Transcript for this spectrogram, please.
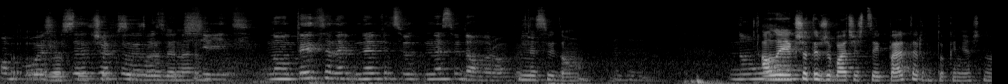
О Боже, це жахливо звучить. Ну, ти це не, не, підсвід... не свідомо робиш. Несвідомо. Мгм. Ну, Але якщо ти вже бачиш цей pattern, то, звісно,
